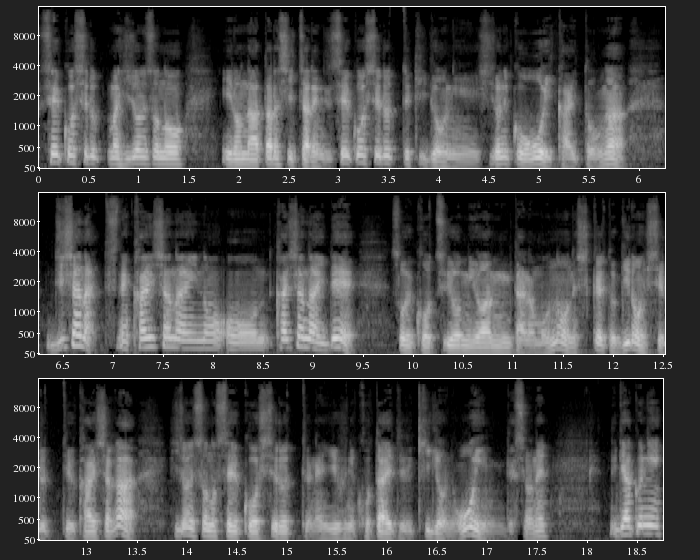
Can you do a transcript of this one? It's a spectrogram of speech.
成功してる、まあ、非常にその、いろんな新しいチャレンジ成功してるって企業に非常にこう多い回答が、自社内ですね、会社内の、会社内で、そういうこう強み弱みみたいなものをね、しっかりと議論してるっていう会社が、非常にその成功してるってね、いうふうに答えてる企業に多いんですよね。で逆に、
